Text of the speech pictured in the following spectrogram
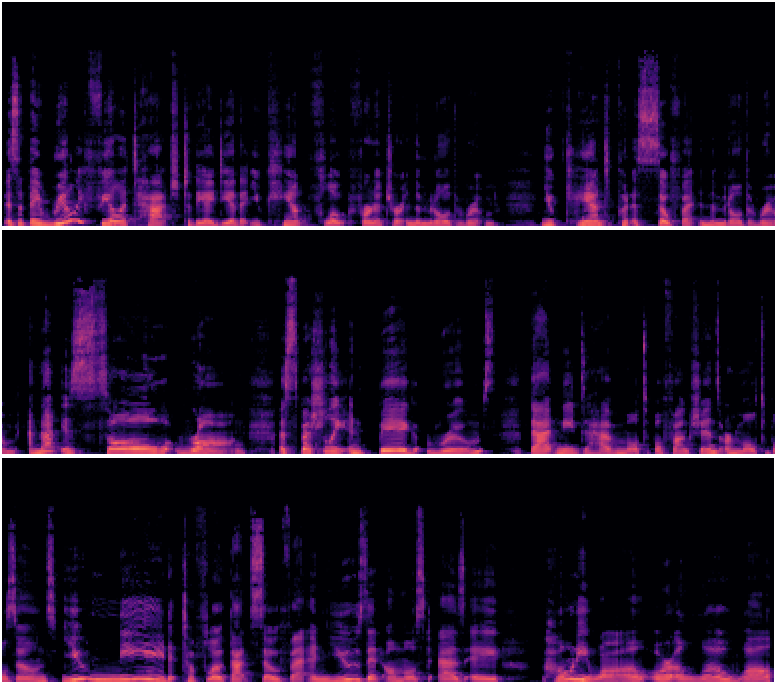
is that they really feel attached to the idea that you can't float furniture in the middle of the room. You can't put a sofa in the middle of the room. And that is so wrong, especially in big rooms that need to have multiple functions or multiple zones. You need to float that sofa and use it almost as a pony wall or a low wall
